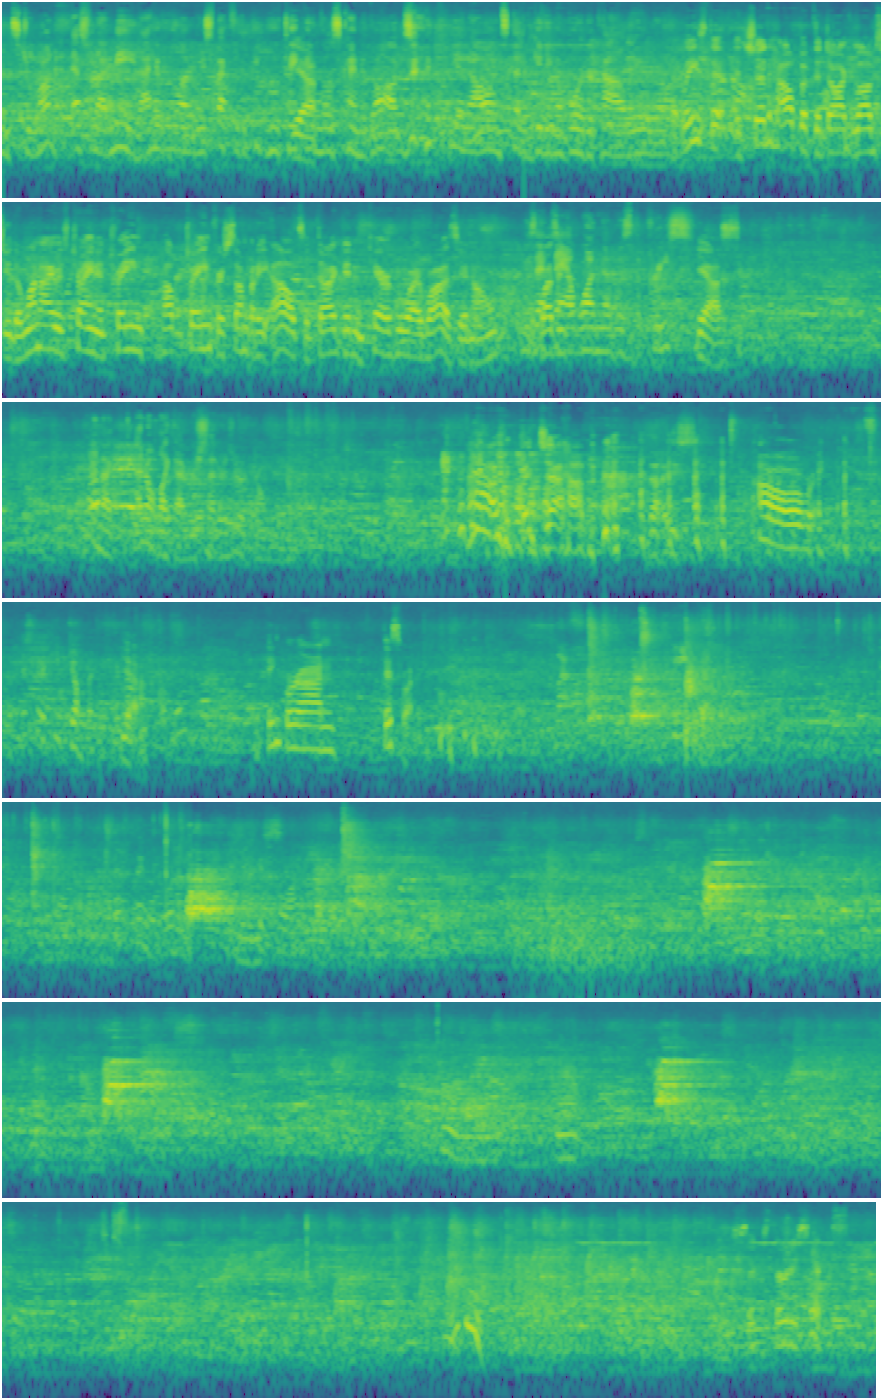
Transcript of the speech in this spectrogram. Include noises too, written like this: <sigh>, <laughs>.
patience to run it. That's what I mean. I have a lot of respect for the people who take Yeah. in those kind of dogs, <laughs> you know, instead of getting a border collie. Or, At least it, it should help if the dog loves you. The one I was trying to train, help train for somebody else, the dog didn't care who I was, you know. was that that one that was the priest? Yes. And I, I don't like Irish setters. They're a dumb thing. Oh, good <laughs> job. Nice. <laughs> oh, right. Just gonna keep jumping. Yeah. I think we're on this one. 636.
